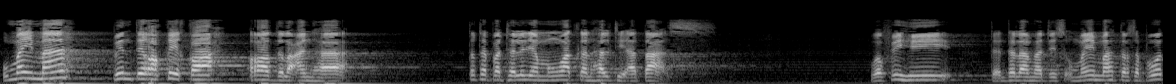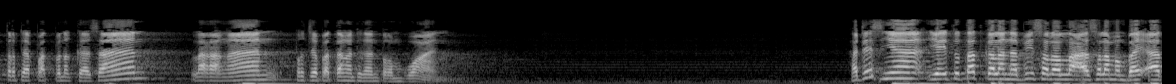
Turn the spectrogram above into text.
Umaymah binti Raqiqah radhiallahu anha. Terdapat dalil yang menguatkan hal di atas. Wafihi dan dalam hadis Umaymah tersebut terdapat penegasan larangan berjabat tangan dengan perempuan. Hadisnya yaitu tatkala Nabi Shallallahu Alaihi Wasallam membaiat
